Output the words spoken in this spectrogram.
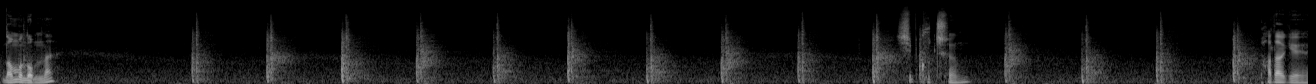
너무 높나? 19층 바닥에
